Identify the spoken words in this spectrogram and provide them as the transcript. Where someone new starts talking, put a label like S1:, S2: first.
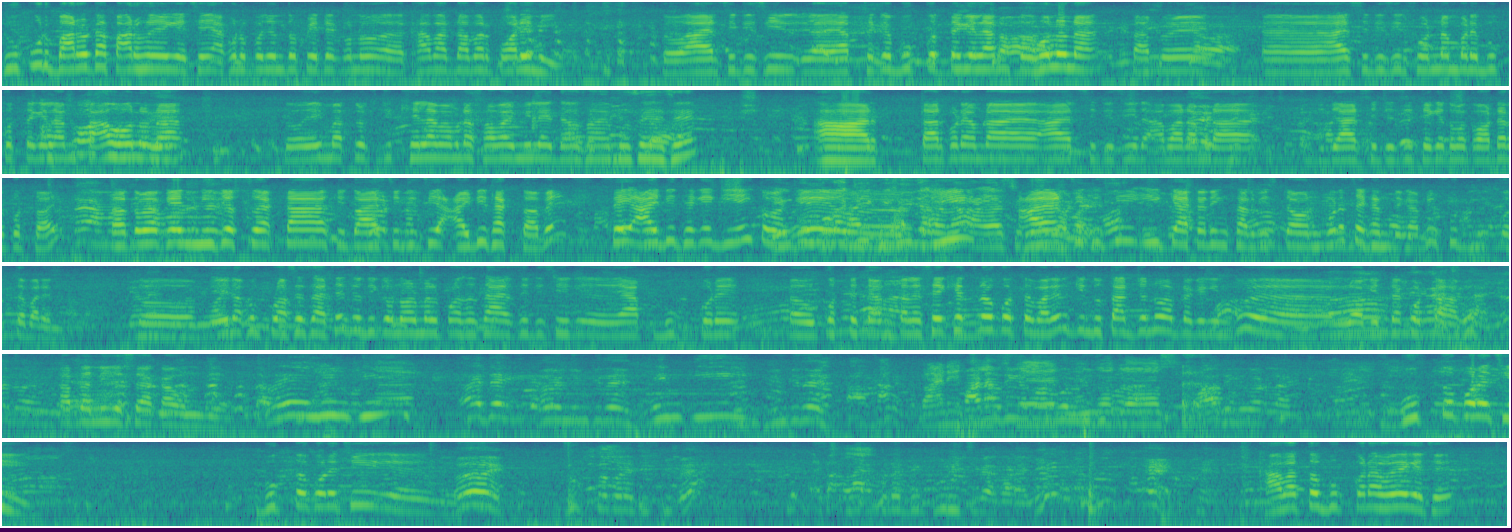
S1: দুপুর বারোটা পার হয়ে গেছে এখনও পর্যন্ত পেটে কোনো খাবার দাবার পড়েনি। তো আইআরসিটিসির অ্যাপ থেকে বুক করতে গেলাম তো হলো না। তারপরে আইআরসিটিসির ফোন নাম্বারে বুক করতে গেলাম তাও হলো না। তো এই মাত্র কিছু খেলাম আমরা সবাই মিলে দাও সবাই বসে আছে। আর তারপরে আমরা আইআরসিটিসির আবার আমরা যদি আইআরসিটিসি থেকে তোমাকে অর্ডার করতে হয় তাহলে তোমাকে নিজস্ব একটা কিন্তু আইআরসিটিসি আইডি থাকতে হবে। সেই আইডি থেকে গিয়েই তোমাকে আইআরসিটিসি ই ক্যাটারিং সার্ভিসটা অন করে সেখান থেকে আপনি ফুড বুক করতে পারেন। তো এইরকম প্রসেস আছে যদি কেউ নর্মাল প্রসেসে আইআরসিটিসির অ্যাপ বুক করে করতে চান তাহলে সেই ক্ষেত্রেও করতে পারেন কিন্তু তার জন্য আপনাকে কিন্তু লগ ইনটা করতে হবে আপনার নিজস্ব অ্যাকাউন্ট দিয়ে। বুক তো করেছি বুক তো করেছি খাবার তো বুক করা হয়ে গেছে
